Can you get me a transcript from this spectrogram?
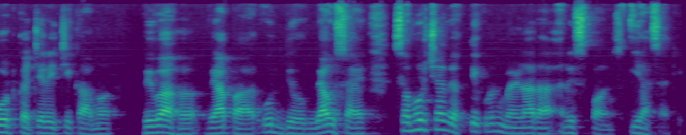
कोर्ट कचेरीची कामं विवाह व्यापार उद्योग व्यवसाय समोरच्या व्यक्तीकडून मिळणारा रिस्पॉन्स यासाठी.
